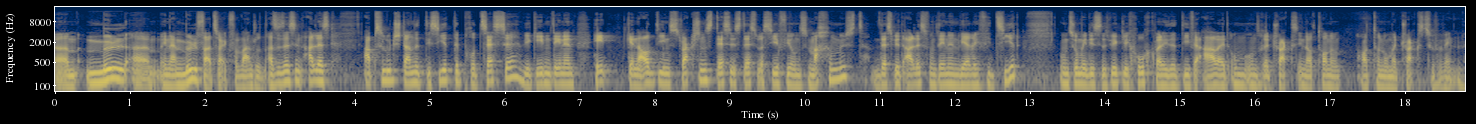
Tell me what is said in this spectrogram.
ähm, Müll, ähm, in ein Müllfahrzeug verwandeln. Also das sind alles absolut standardisierte Prozesse. Wir geben denen, hey, genau die Instructions, das ist das, was ihr für uns machen müsst. Das wird alles von denen verifiziert und somit ist es wirklich hochqualitative Arbeit, um unsere Trucks in autonom, autonome Trucks zu verwenden.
